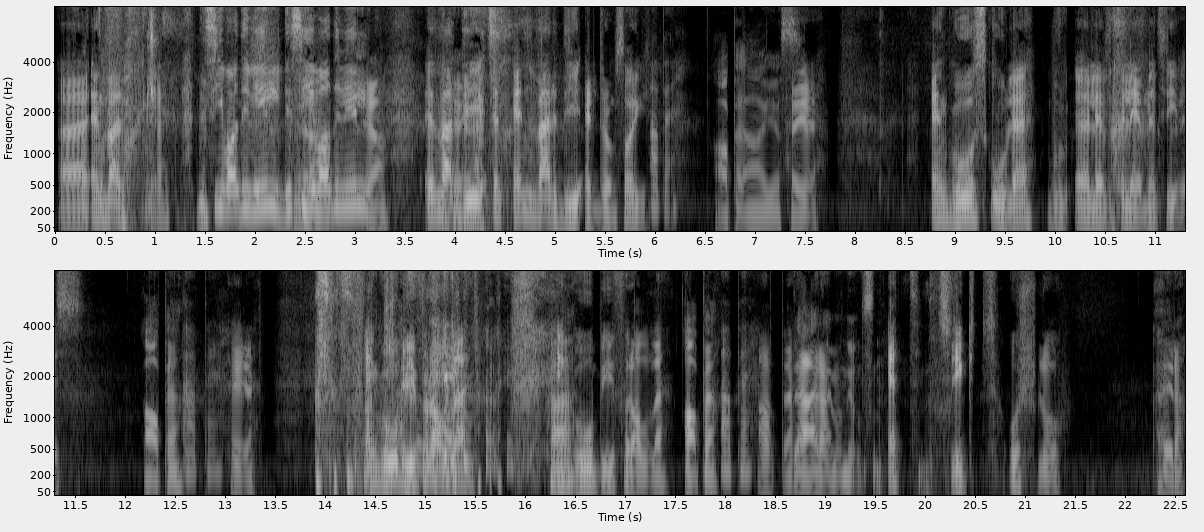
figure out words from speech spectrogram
Uh, en. De sier hva de vil! De sier Ja. hva de vil! Ja. En, verdig, en, en verdig eldreomsorg. Ap. Ap, I guess. Høyre. En god skole hvor elev, elevene trives. Ap. Ap. Høyre. En god by for alle. Hæ? En god by for alle. Ap. Ap. Ap. Det er Raymond Johnsen. Et trygt Oslo. Høyre.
